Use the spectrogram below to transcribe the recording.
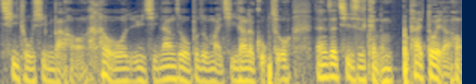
企图心吧。哈，我与其那样子，我不如买其他的古着。但是这其实可能不太对了哈。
